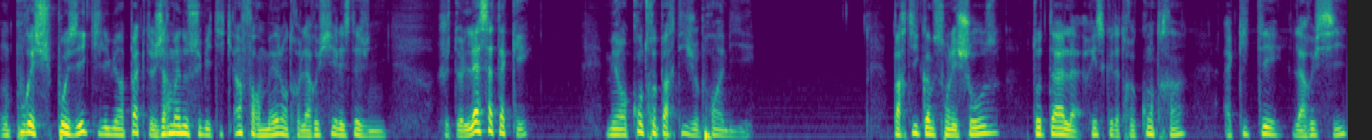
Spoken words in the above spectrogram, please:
On pourrait supposer qu'il y a eu un pacte germano-soviétique informel entre la Russie et les États-Unis. Je te laisse attaquer, mais en contrepartie, je prends un billet. Parti comme sont les choses, Total risque d'être contraint à quitter la Russie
